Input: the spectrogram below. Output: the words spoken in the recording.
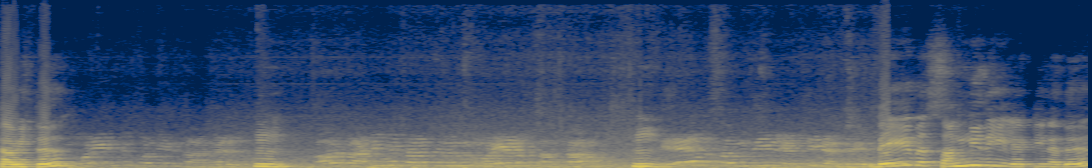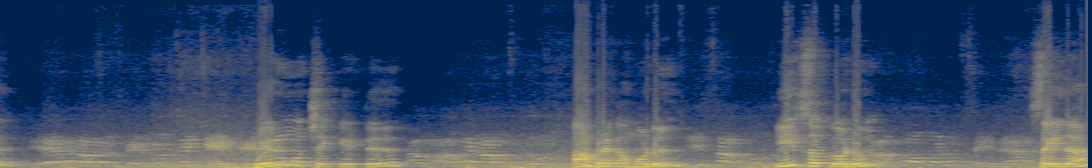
தவித்து. தேவ சந்நிதியில் எட்டினது தேவ சந்நிதியில் எட்டினது தேவன் அவர்கள் பெருமூச்சை கேட்டு ஆபிரகாமோடு ஈசக்கோடும் செய்த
